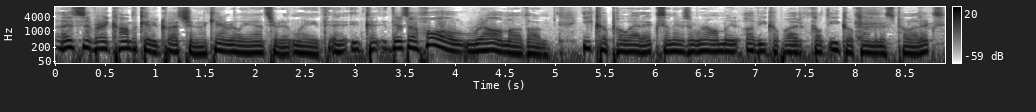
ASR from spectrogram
This is a very complicated question. I can't really answer it at length. Uh, There's a whole realm of um, eco-poetics, and there's a realm of eco-poetics called eco-feminist poetics.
